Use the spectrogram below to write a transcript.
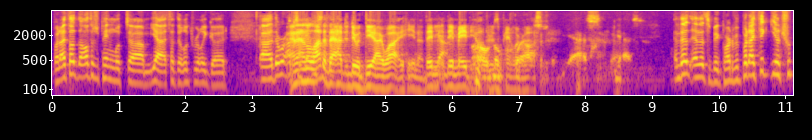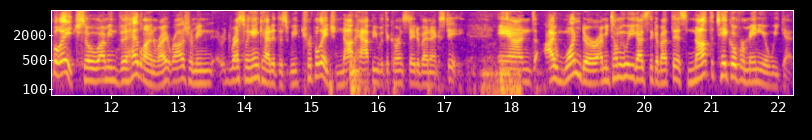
But I thought the authors of pain looked. Um, yeah, I thought they looked really good. Uh, there were and, and a lot of that had to do with DIY. You know, they yeah. they made the oh, authors no of pain look awesome. Yes, yeah. yes. And that and that's a big part of it. But I think you know Triple H. So I mean, the headline, right, Raj? I mean, Wrestling Inc. had it this week. Triple H not happy with the current state of NXT, and I wonder. I mean, tell me what you guys think about this. Not the Takeover Mania weekend,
